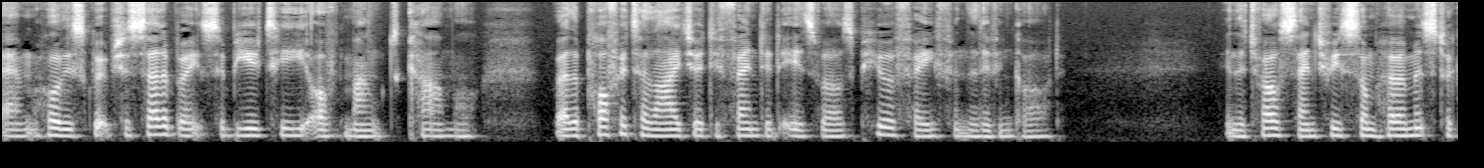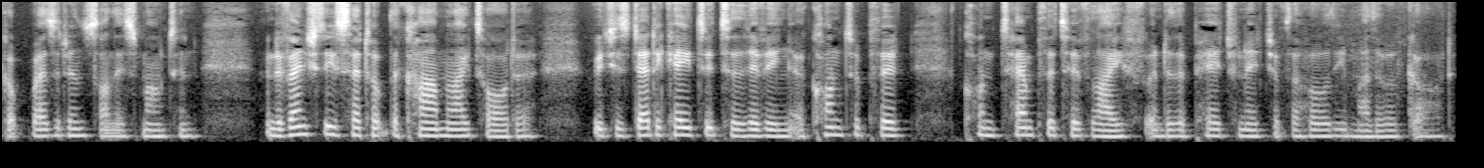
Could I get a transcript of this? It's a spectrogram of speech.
Um, Holy Scripture celebrates the beauty of Mount Carmel, where the prophet Elijah defended Israel's pure faith in the living God. In the 12th century, some hermits took up residence on this mountain and eventually set up the Carmelite order, which is dedicated to living a contemplative life under the patronage of the Holy Mother of God.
